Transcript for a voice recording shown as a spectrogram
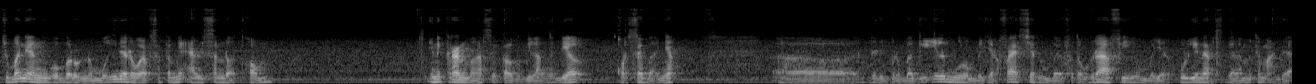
Cuman yang gue baru nemuin dari website namanya Ellison.com ini keren banget sih kalau gue bilang dia course banyak. Uh, dari berbagai ilmu belajar fashion belajar fotografi belajar kuliner segala macam ada.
